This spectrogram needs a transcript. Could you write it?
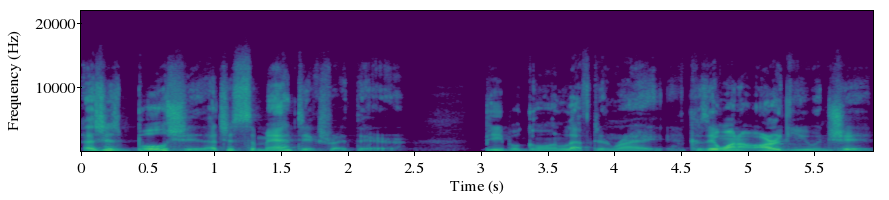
That's just bullshit. That's just semantics right there people going left and right because they want to argue and shit.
